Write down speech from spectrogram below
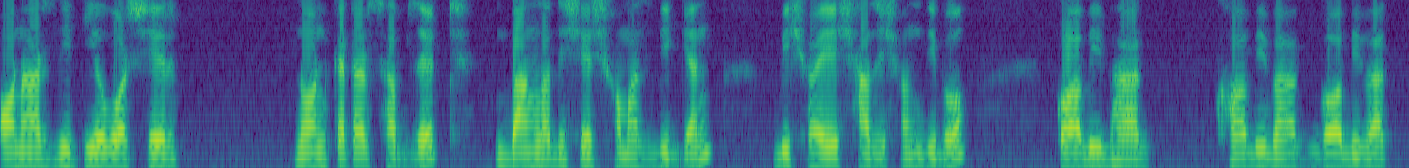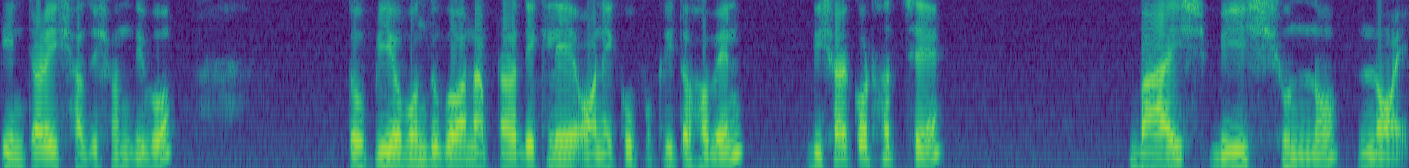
অনার্স দ্বিতীয় বর্ষের নন ক্যাটার সাবজেক্ট বাংলাদেশের সমাজবিজ্ঞান বিষয়ে সাজেশন দিব। ক বিভাগ, খ বিভাগ, গ বিভাগ, তিনটারই সাজেশন দিব। তো প্রিয় বন্ধুগণ, আপনারা দেখলে অনেক উপকৃত হবেন। বিষয় কোড হচ্ছে বাইশ বিশ শূন্য নয়।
